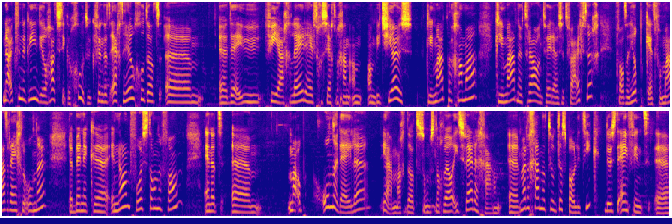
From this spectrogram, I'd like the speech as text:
Nou, ik vind de Green Deal hartstikke goed. Ik vind het echt heel goed dat um, de EU vier jaar geleden heeft gezegd: we gaan een ambitieus klimaatprogramma, klimaatneutraal in 2050. Er valt een heel pakket van maatregelen onder. Daar ben ik uh, enorm voorstander van. En dat. Um, maar op onderdelen ja, mag dat soms nog wel iets verder gaan. Uh, maar dat gaat natuurlijk, dat is politiek. Dus de een vindt uh,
